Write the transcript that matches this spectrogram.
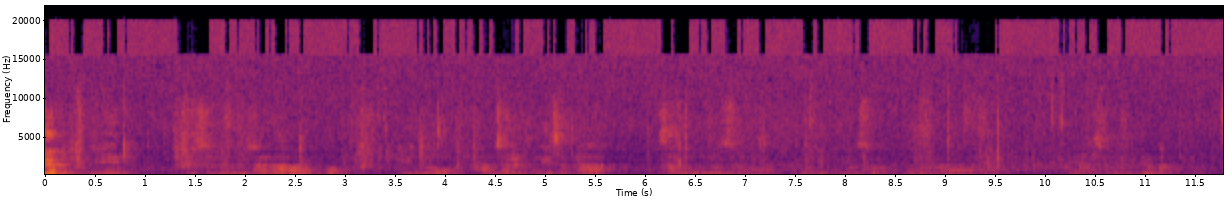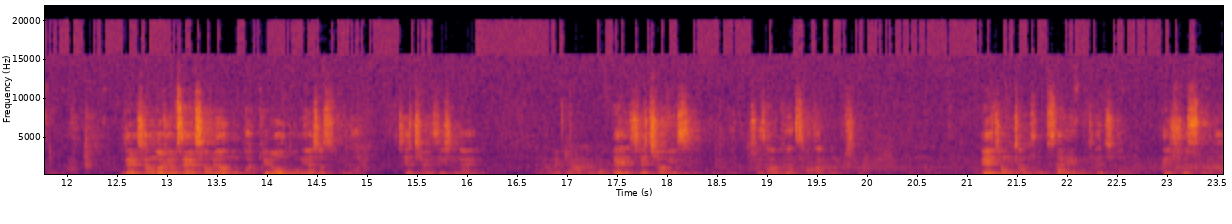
예, 네. 이 수면으로 잘 나와 있고 이미 또 감사를 통해서 다 이상 없는으로서 국민으로서 보고를 받았는데 예, 그대로 받고 네, 장도시 형사의 서면 받기로 동의하셨습니다. 재청 있으신가요? 네, 재청이 있습니다. 죄송합니다. 성함이 없습니다. 네, 정창수 목사님 재청해 주셨습니다.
